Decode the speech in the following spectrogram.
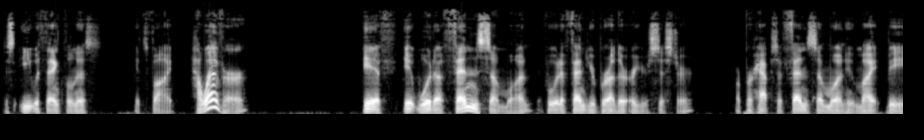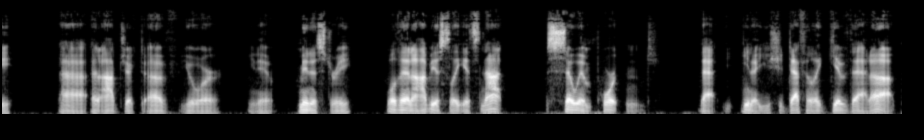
Just eat with thankfulness. It's fine. However, if it would offend someone, if it would offend your brother or your sister, or perhaps offend someone who might be uh, an object of your, you know, ministry, well, then obviously it's not so important that you know you should definitely give that up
